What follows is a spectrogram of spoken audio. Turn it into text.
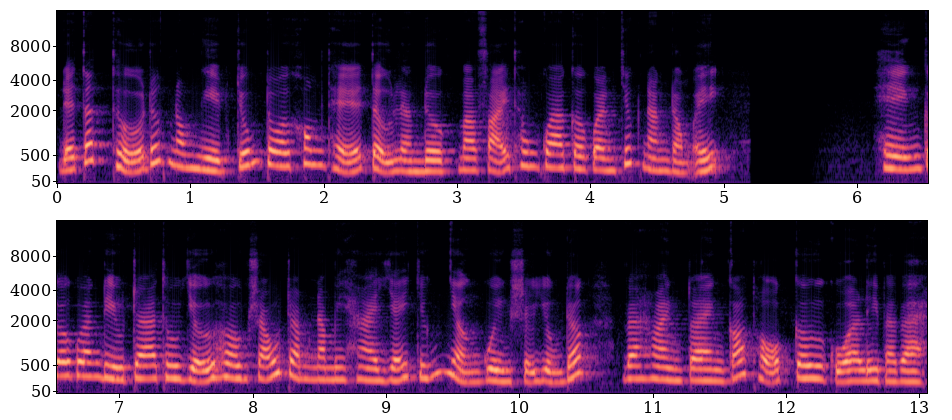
Để tách thửa đất nông nghiệp chúng tôi không thể tự làm được mà phải thông qua cơ quan chức năng đồng ý. Hiện cơ quan điều tra thu giữ hơn 652 giấy chứng nhận quyền sử dụng đất và hoàn toàn có thổ cư của Alibaba.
